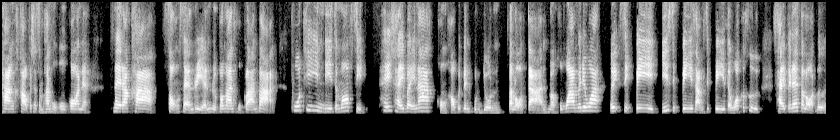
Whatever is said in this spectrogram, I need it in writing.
ทางข่าวประชาสัมพันธ์ขององค์กรเนี่ยในราคาสองแสนเหรียญหรือประมาณหกล้านบาท ผู้ที่ยินดีจะมอบสิทธิ์ให้ใช้ใบหน้าของเขาไปเป็นหุ่นยนต์ตลอดการหมายความว่าไม่ได้ว่า เอ้ยสิบปียี่สิบปีสามสิบปี แต่ว่าก็คือใช้ไปได้ตลอดเลย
